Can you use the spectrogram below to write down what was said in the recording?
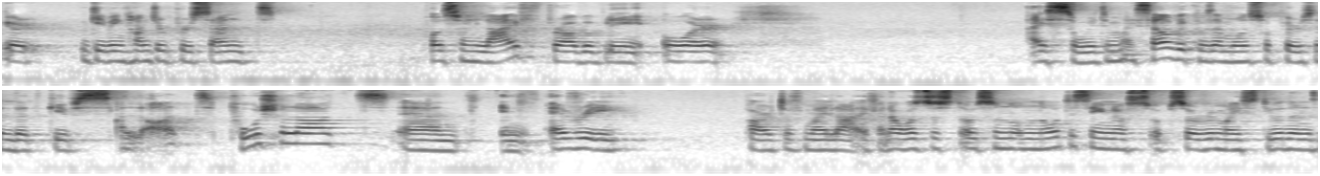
you're giving 100% also in life, probably, or I saw it in myself because I'm also a person that gives a lot, push a lot, and in every part of my life. And i was just also noticing observing my students.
